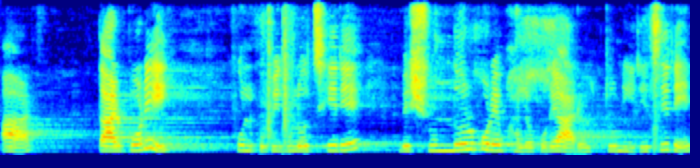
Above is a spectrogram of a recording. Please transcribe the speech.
আর তারপরে ফুলকপিগুলো ছেড়ে বেশ সুন্দর করে ভালো করে আরও একটু নেড়ে চেড়ে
